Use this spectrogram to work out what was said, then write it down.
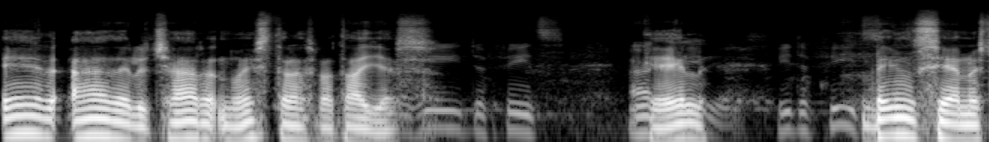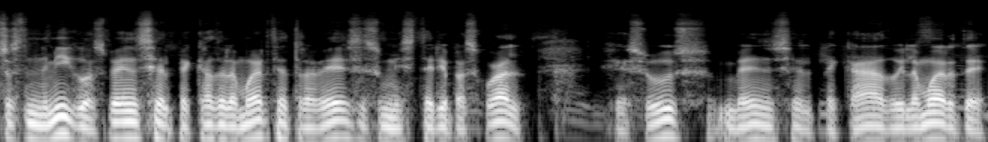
Él ha de luchar nuestras batallas, que Él vence a nuestros enemigos, vence el pecado y la muerte a través de su misterio pascual. Jesús vence el pecado y la muerte.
